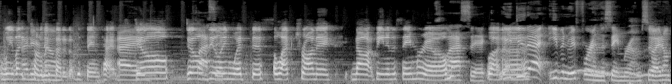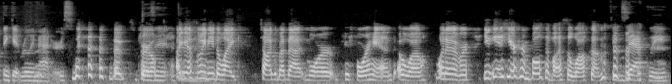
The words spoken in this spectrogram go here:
We like totally know. set it at the same time. I, still, still classic. dealing with this electronic not being in the same room. Classic. But, we uh, do that even if we're in the same room, so I don't think it really matters. That's true. Doesn't, I guess matter. we need to like talk about that more beforehand. Oh well, whatever. You get hear from both of us, a welcome. exactly.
